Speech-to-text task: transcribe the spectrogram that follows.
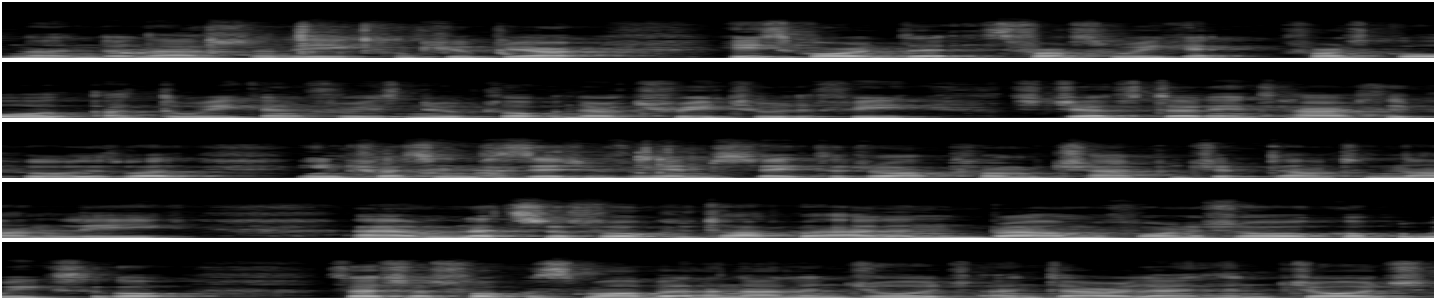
in the National League from QPR. He scored the, his first first goal at the weekend for his new club in their 3 2 defeat to Jeff Steady and Hartlepool as well. Interesting decision for him to take the drop from Championship down to non league. Um, let's just focus. We talked about Alan Browne before the show a couple of weeks ago. So let's just focus a small bit on Alan Judge and Darragh Lenihan. Judge,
